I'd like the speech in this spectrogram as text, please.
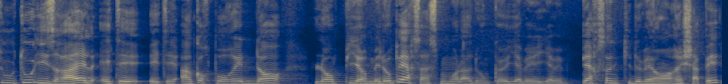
tout, Israël était, incorporé dans l'empire médo-perse à ce moment-là. Donc euh, il n'y avait, y avait personne qui devait en réchapper.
